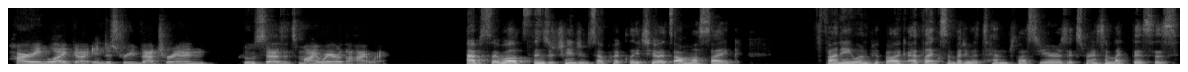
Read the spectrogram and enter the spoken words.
hiring like an industry veteran who says it's my way or the highway. Absolutely. Well, things are changing so quickly too. It's almost like funny when people are like, I'd like somebody with 10 plus years experience. I'm like, this is,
